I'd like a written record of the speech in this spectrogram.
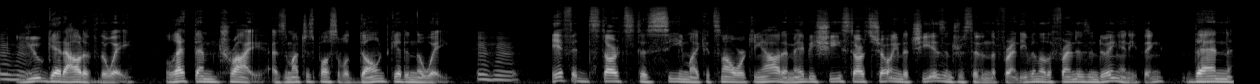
You get out of the way. Let them try as much as possible. Don't get in the way. Mm-hmm. If it starts to seem like it's not working out and maybe she starts showing that she is interested in the friend, even though the friend isn't doing anything, then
